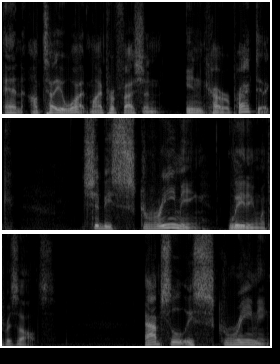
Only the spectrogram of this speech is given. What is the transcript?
And I'll tell you what, my profession in chiropractic should be screaming leading with results. Absolutely screaming.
